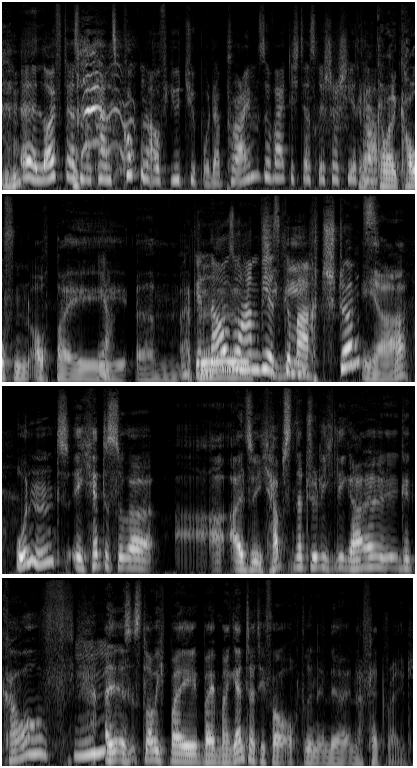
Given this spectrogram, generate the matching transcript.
Mhm. äh, läuft das. Man kann es gucken auf YouTube oder Prime, soweit ich das recherchiert Genau, habe. kann man kaufen, auch bei Ja. ähm, Apple genauso haben wir es TV. gemacht, stimmt's? Ja, und ich hätte es sogar, also ich habe es natürlich legal gekauft. Mhm. Also es ist, glaube ich, bei, bei Magenta TV auch drin in der, in der Flatrate.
